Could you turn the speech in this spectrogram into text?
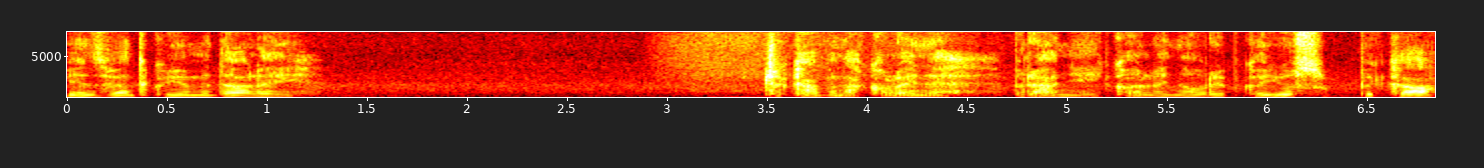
Więc wędkujemy dalej. Czekamy na kolejne branie i kolejną rybkę. Już pyka.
